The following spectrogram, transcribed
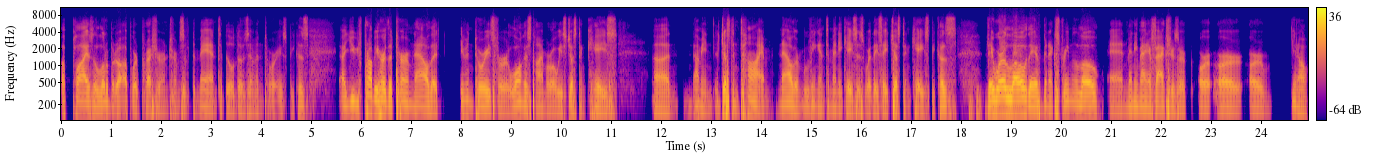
applies a little bit of upward pressure in terms of demand to build those inventories because uh, you've probably heard the term now that inventories for longest time are always just in case. Uh, I mean, just in time. Now they're moving into many cases where they say just in case because mm-hmm. they were low, they have been extremely low, and many manufacturers are are are, are you know,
